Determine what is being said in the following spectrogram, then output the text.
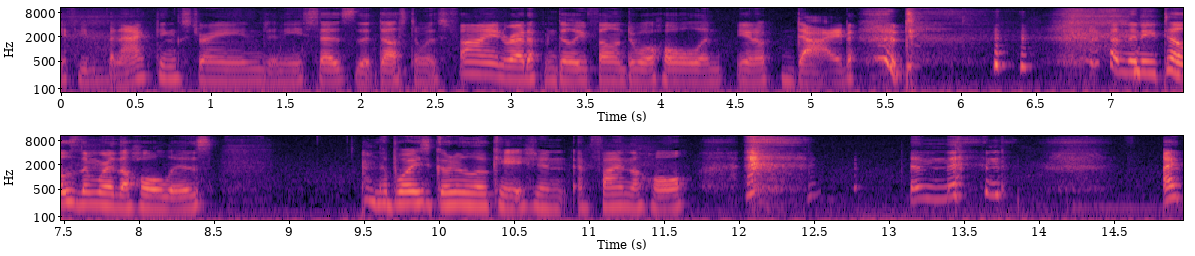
if he'd been acting strange, and he says that Dustin was fine right up until he fell into a hole and you know died. and then he tells them where the hole is. And the boys go to the location and find the hole. and then I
